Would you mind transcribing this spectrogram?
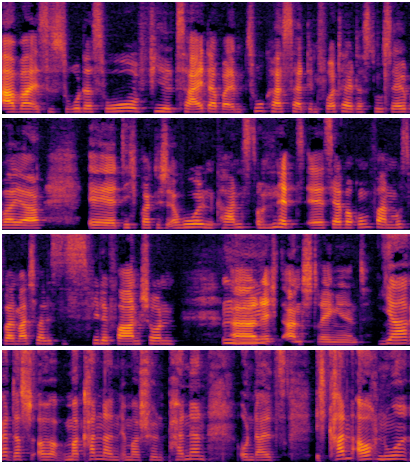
aber es ist so oder so viel Zeit, aber im Zug hast du halt den Vorteil, dass du selber ja, äh, dich praktisch erholen kannst und nicht, äh, selber rumfahren musst, weil manchmal ist das viele Fahren schon, äh, Mhm. recht anstrengend. Ja, das äh, man kann dann immer schön pennen und als ich kann auch nur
